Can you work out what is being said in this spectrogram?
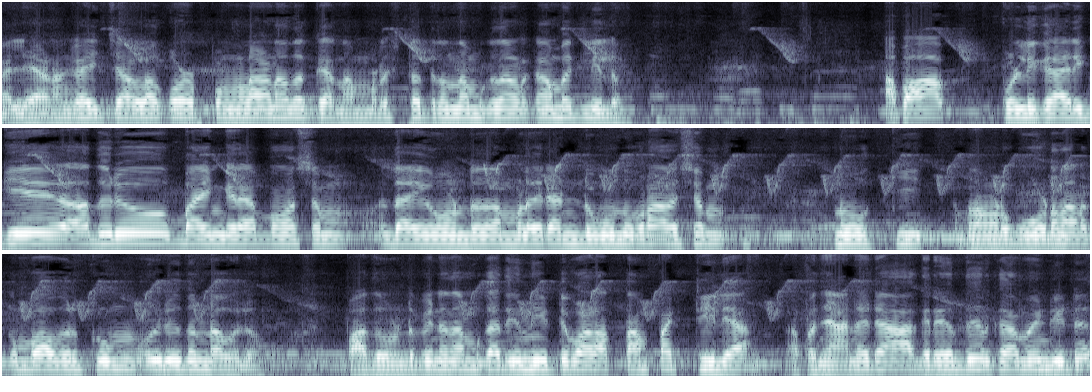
കല്യാണം കഴിച്ചാലുള്ള കുഴപ്പങ്ങളാണ് അതൊക്കെ. നമ്മുടെ ഇഷ്ടത്തിന് നമുക്ക് നടക്കാൻ പറ്റില്ലല്ലോ. അപ്പൊ ആ പുള്ളിക്കാരിക്ക് അതൊരു ഭയങ്കര മോശം ഇതായത് കൊണ്ട് നമ്മൾ രണ്ട് മൂന്ന് പ്രാവശ്യം നോക്കി. അപ്പൊ നമ്മുടെ കൂടെ നടക്കുമ്പോൾ അവർക്കും ഒരു ഇതുണ്ടാവുമല്ലോ. അപ്പൊ അതുകൊണ്ട് പിന്നെ നമുക്ക് അതിൽ നീട്ടി വളർത്താൻ പറ്റില്ല അപ്പൊ ഞാനൊരു ആഗ്രഹം തീർക്കാൻ വേണ്ടിയിട്ട്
